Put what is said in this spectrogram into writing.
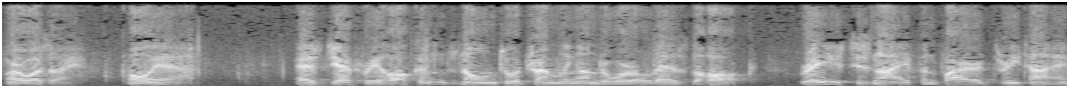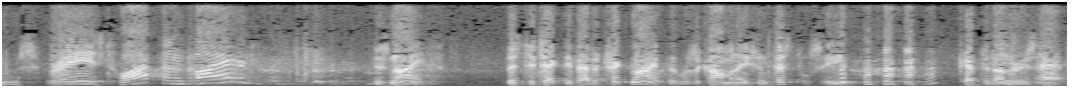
Where was I? Oh, yeah. As Jeffrey Hawkins, known to a trembling underworld as the Hawk, raised his knife and fired three times. Raised what and fired? His knife. This detective had a trick knife that was a combination pistol, see? Kept it under his hat.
